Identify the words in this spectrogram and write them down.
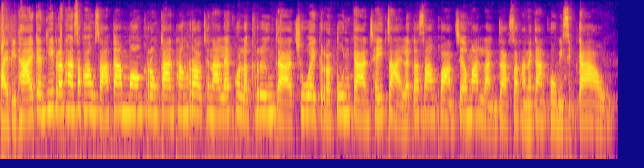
ไปปิดท้ายกันที่ประธานสภาอุตสาหกรรมมองโครงการทั้งเราชนะและคนละครึ่งจะช่วยกระตุ้นการใช้จ่ายและก็สร้างความเชื่อมั่นหลังจากสถานการณ์โควิด -19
